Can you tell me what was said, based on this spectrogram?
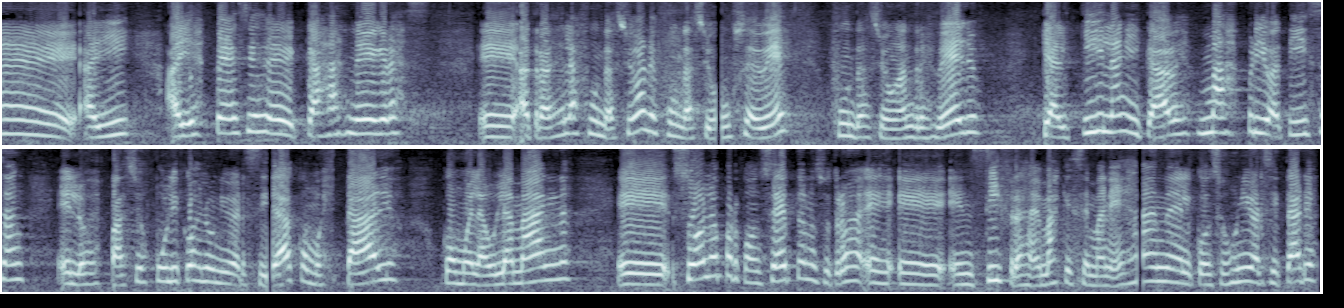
eh, allí hay especies de cajas negras eh, a través de las fundaciones, Fundación UCB, Fundación Andrés Bello, que alquilan y cada vez más privatizan en los espacios públicos de la universidad como estadios, como el aula magna. Eh, solo por concepto, nosotros eh, eh, en cifras, además que se manejan en el Consejo Universitario,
